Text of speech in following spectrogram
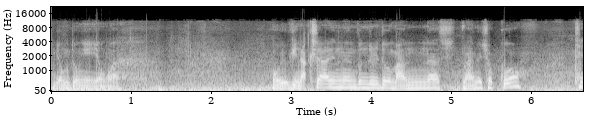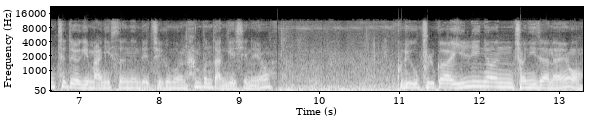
명동의 영화. 어, 여기 낚시하는 분들도 많아, 많으셨고 텐트도 여기 많이 있었는데 지금은 한 분도 안 계시네요. 그리고 불과 1, 2년 전이잖아요.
